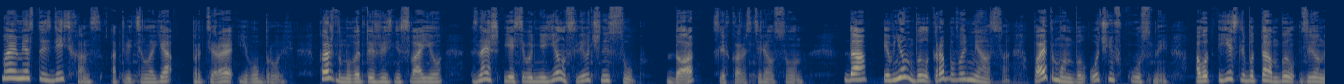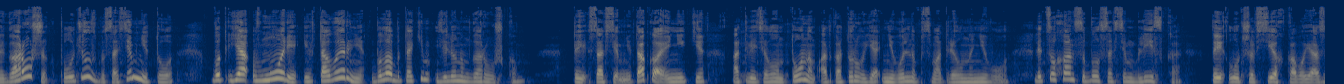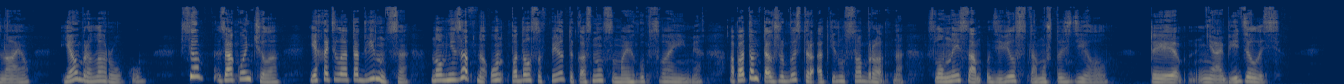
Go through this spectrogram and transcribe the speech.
«Мое место здесь, Ханс», — ответила я, протирая его бровь. «Каждому в этой жизни свое. Знаешь, я сегодня ела сливочный суп». «Да», — слегка растерялся он. «Да, и в нем было крабовое мясо, поэтому он был очень вкусный. А вот если бы там был зеленый горошек, получилось бы совсем не то. Вот я в море и в таверне была бы таким зеленым горошком». «Ты совсем не такая, Ники», — ответил он тоном, от которого я невольно посмотрела на него. Лицо Ханса было совсем близко. «Ты лучше всех, кого я знаю». Я убрала руку. «Все, закончила. Я хотела отодвинуться, но внезапно он подался вперед и коснулся моих губ своими, а потом так же быстро откинулся обратно, словно и сам удивился тому, что сделал. Ты не обиделась?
